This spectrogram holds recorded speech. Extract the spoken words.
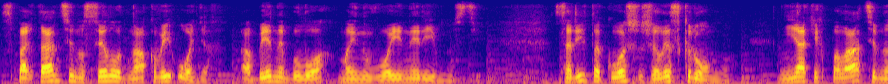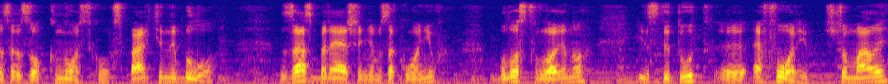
Спартанці носили однаковий одяг, аби не було майнової нерівності. Царі також жили скромно, ніяких палаців на зразок Кноського в Спарті не було. За збереженням законів було створено інститут е, ефорів, що мали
